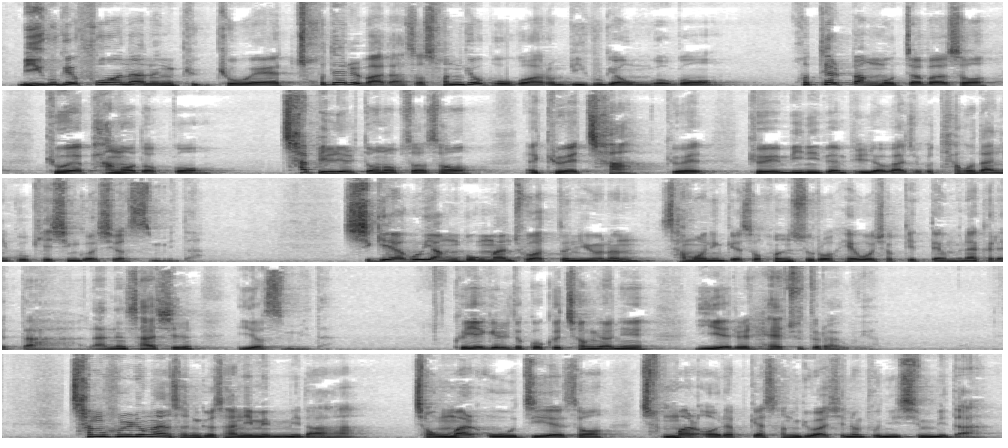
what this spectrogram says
미국에 후원하는 교회에 초대를 받아서 선교 보고하러 미국에 온 거고 호텔방 못 잡아서 교회 방 얻었고 차 빌릴 돈 없어서 교회 차, 교회 교회 미니밴 빌려가지고 타고 다니고 계신 것이었습니다. 시계하고 양복만 좋았던 이유는 사모님께서 혼수로 해오셨기 때문에 그랬다라는 사실이었습니다. 그 얘기를 듣고 그 청년이 이해를 해 주더라고요. 참 훌륭한 선교사님입니다. 정말 오지에서 정말 어렵게 선교하시는 분이십니다.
